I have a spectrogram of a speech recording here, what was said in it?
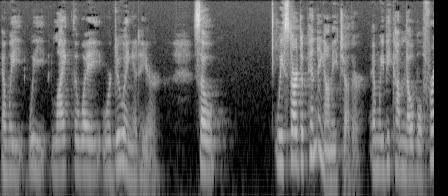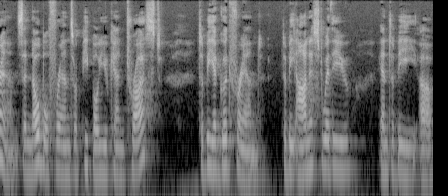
and we, we like the way we're doing it here. So we start depending on each other and we become noble friends. And noble friends are people you can trust to be a good friend, to be honest with you, and to be, uh,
